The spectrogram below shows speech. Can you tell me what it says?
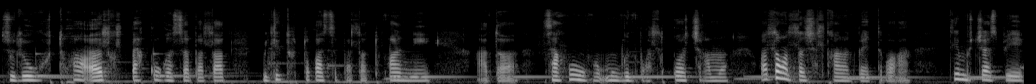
эсвэл өгөх тухайн ойлголт байхгүйгээсээ болоод мэдлэг дутуугаас болоод тухайны одоо санхүү мөнгөнд болохгүй ч юм уу олон олон шалтгаанууд байдаг байгаа. Тийм учраас би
